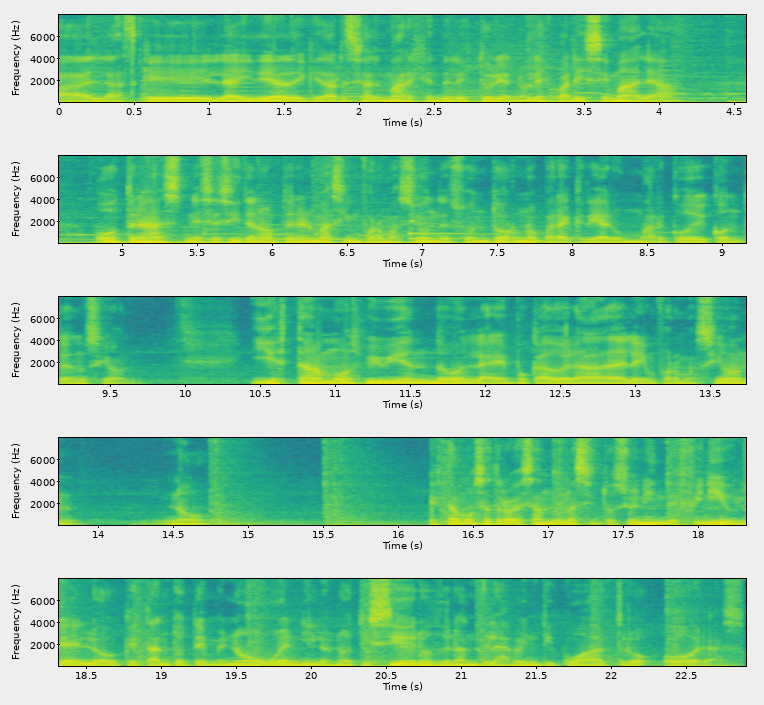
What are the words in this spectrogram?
a las que la idea de quedarse al margen de la historia no les parece mala, otras necesitan obtener más información de su entorno para crear un marco de contención. Y estamos viviendo en la época dorada de la información, ¿no? Estamos atravesando una situación indefinible, lo que tanto temen Owen y los noticieros durante las 24 horas.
